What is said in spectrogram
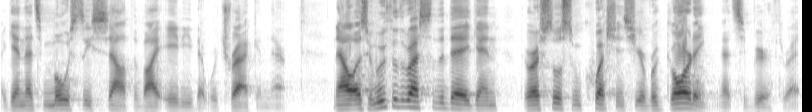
Again, that's mostly south of I-80 that we're tracking there. Now, as we move through the rest of the day, again, there are still some questions here regarding that severe threat.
